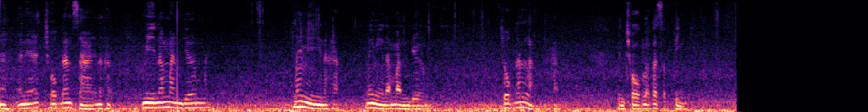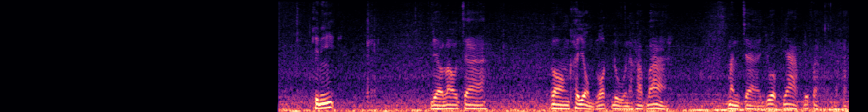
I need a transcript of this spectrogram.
นะอันนี้โชคด้านซ้ายนะครับ มีน้ำมันเยิ้มไหม ไม่มีนะครับ ไม่มีน้ำมันเยิมโชคด้านหลังนะครับ เป็นโชคแล้วก็สปริงทีนี้ เดี๋ยวเราจะลองขย่มรถดูนะครับว่ามันจะยวบยาบหรือเปล่านะครับ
